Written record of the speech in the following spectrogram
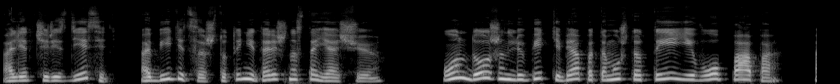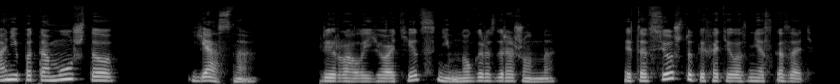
а лет через десять обидится, что ты не даришь настоящую. Он должен любить тебя, потому что ты его папа, а не потому, что...» «Ясно», – прервал ее отец немного раздраженно. «Это все, что ты хотела мне сказать?»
